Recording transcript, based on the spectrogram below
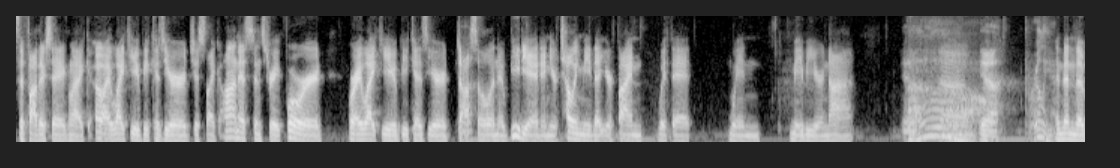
Is the father saying like, "Oh, I like you because you're just like honest and straightforward," or "I like you because you're docile and obedient," and you're telling me that you're fine with it when maybe you're not. oh, Yeah. brilliant. And then the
